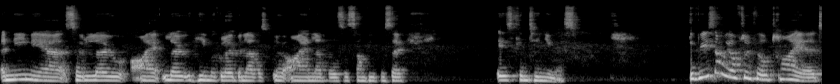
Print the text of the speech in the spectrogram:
anemia, so low low hemoglobin levels, low iron levels, as some people say, is continuous. The reason we often feel tired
